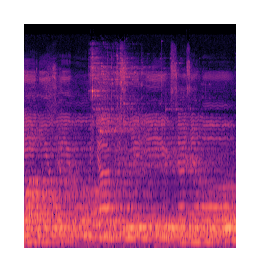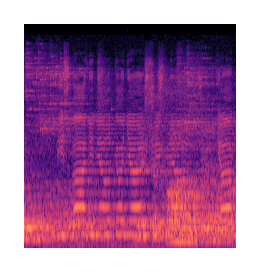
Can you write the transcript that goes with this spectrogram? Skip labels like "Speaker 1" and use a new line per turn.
спасінню своєму, яко смирився зело, і славі мя отгонящих, яко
